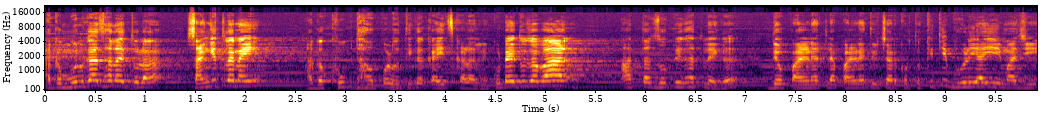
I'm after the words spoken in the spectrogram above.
अगं मुलगा झालाय तुला. सांगितलं नाही. अगं खूप धावपळ होती ग काहीच कळालं नाही. कुठे आहे तुझं बाळ? आता झोपी घातलंय ग. देव पाळण्यातल्या पाळण्यात विचार करतो. किती भोळी आई माझी.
